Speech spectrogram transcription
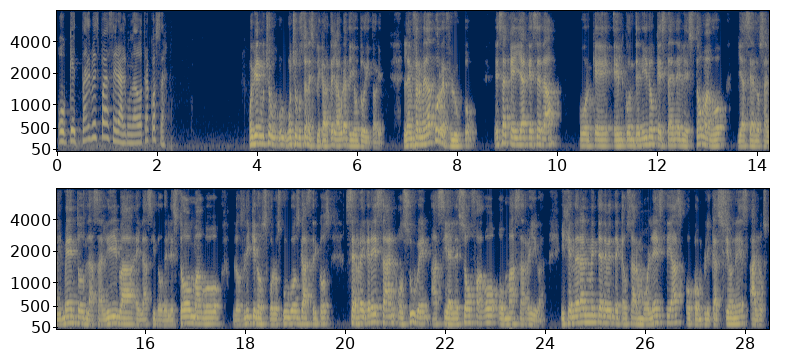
o que tal vez pueda ser alguna otra cosa. Muy bien, mucho, mucho gusto en explicarte, Laura, te y tu auditorio. La enfermedad por reflujo es aquella que se da porque el contenido que está en el estómago ya sean los alimentos, la saliva, el ácido del estómago, los líquidos o los jugos gástricos, se regresan o suben hacia el esófago o más arriba y generalmente deben de causar molestias o complicaciones a los,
